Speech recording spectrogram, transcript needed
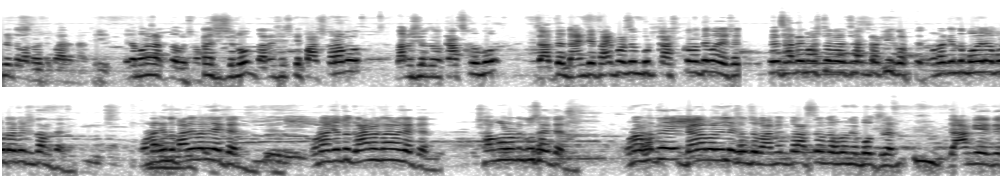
বিরুদ্ধে কথা হতে পারে না। ঠিক এটা মনে রাখতে হবে সকাল শেষে লোক দানের শেষকে পাশ করাবো, দানের শেষের জন্য কাজ করব, যাতে ninety five percent vote cast করাতে পারে সাথে মাস্টার সাহেবরা কি করতেন? ওরা কিন্তু মহিলা ভোটার বেশি টানতেন। ওনারা কিন্তু বাড়ি বাড়ি যাইতেন। ওনারা কিন্তু গ্রামে গ্রামে যাইতেন। সংগঠন গুছাইতেন। ওনার সাথে বেড়াবার রিলেশন ছিল। আমি একবার যখন উনি বলছিলেন যে আগে যে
